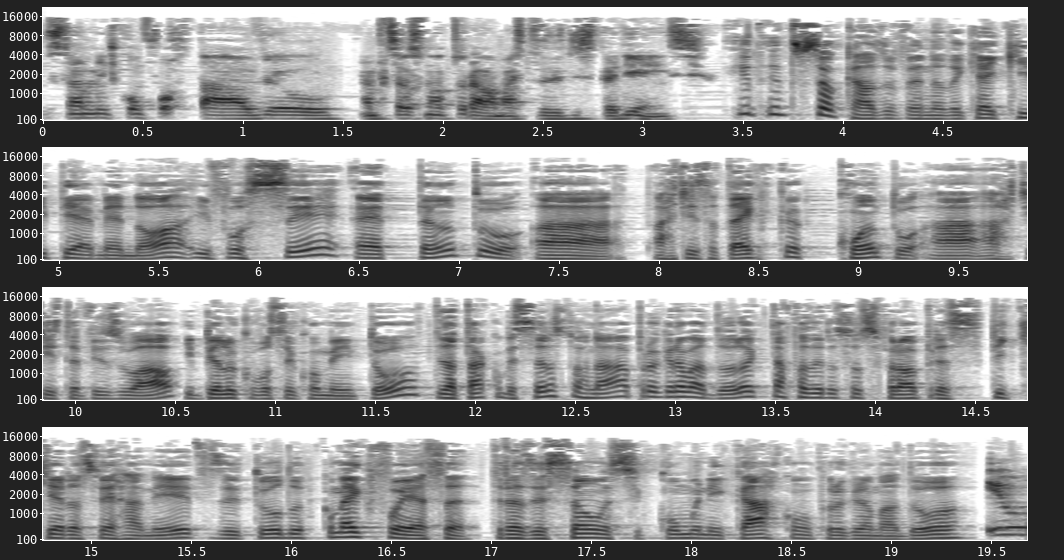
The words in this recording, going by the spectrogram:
extremamente confortável. É um processo natural, mais precisa de experiência. E no seu caso, Fernanda, que a equipe é menor e você é tanto a artista técnica quanto a artista visual, e pelo que você comentou, já tá começando a se tornar a programadora que tá fazendo suas próprias pequenas ferramentas e tudo. Como é que foi essa transição, esse comunicar com o programador? Eu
